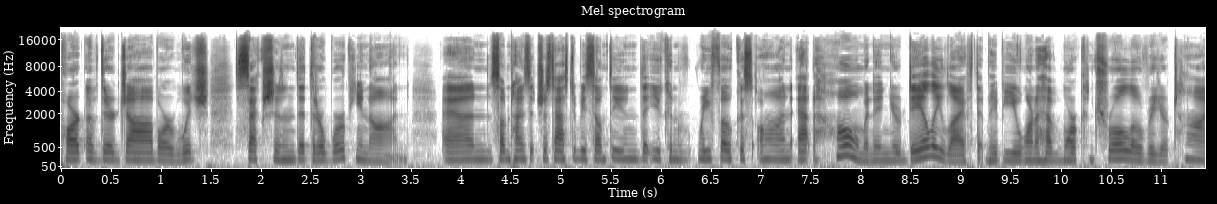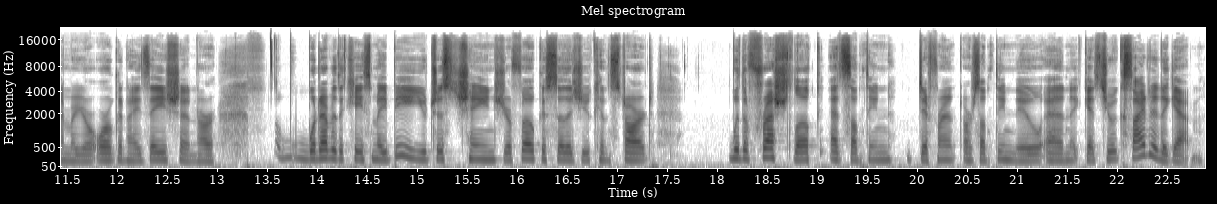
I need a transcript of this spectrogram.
part of their job or which section that they're working on. And sometimes it just has to be something that you can refocus on at home and in your daily life that maybe you want to have more control over your time or your organization or whatever the case may be. You just change your focus so that you can start with a fresh look at something different or something new and it gets you excited again.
